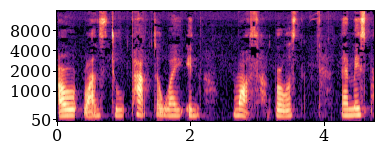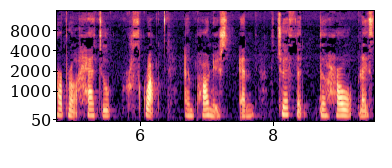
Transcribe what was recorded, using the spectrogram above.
old ones to pack away in moth balls that Miss Popper had to scrub and polish and straighten the whole place,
